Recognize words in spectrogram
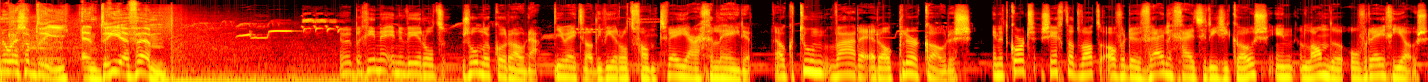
NOS op 3 en 3FM. En we beginnen in een wereld zonder corona. Je weet wel, die wereld van twee jaar geleden. Ook toen waren er al kleurcodes. In het kort zegt dat wat over de veiligheidsrisico's in landen of regio's.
